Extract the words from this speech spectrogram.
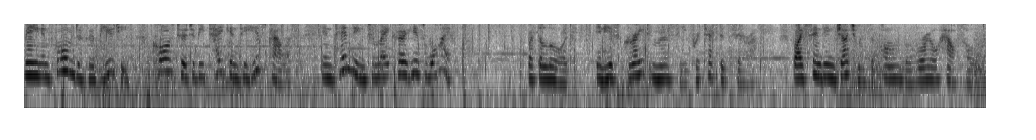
being informed of her beauty, caused her to be taken to his palace, intending to make her his wife. But the Lord, in his great mercy, protected Sarah by sending judgments upon the royal household.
